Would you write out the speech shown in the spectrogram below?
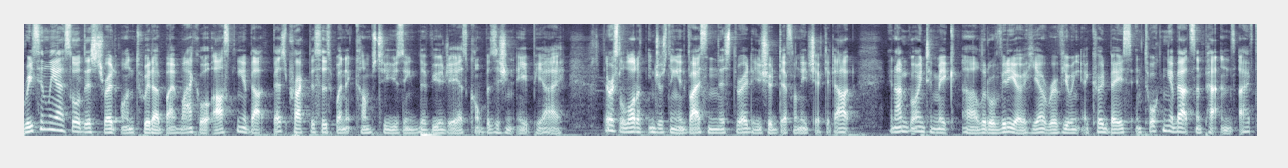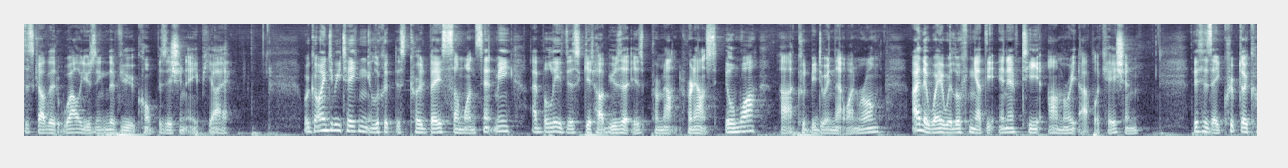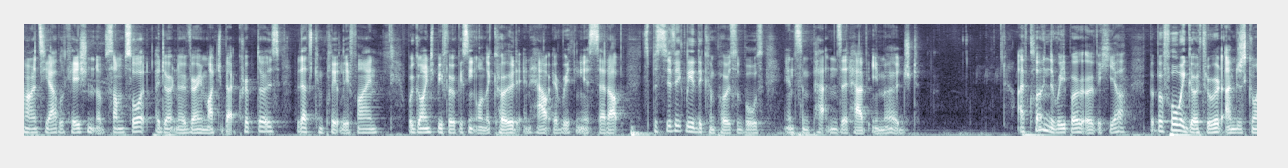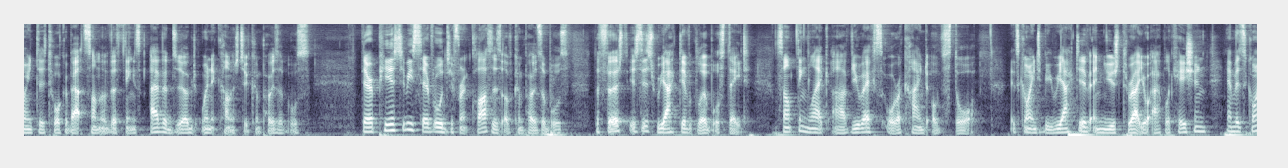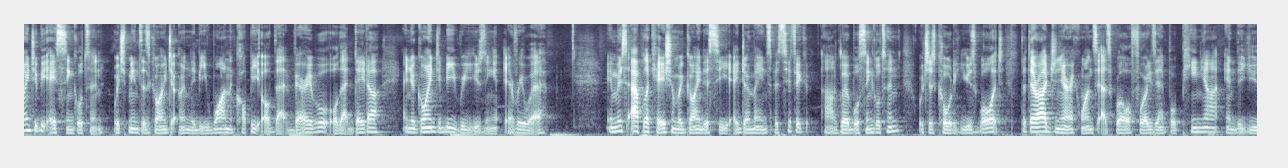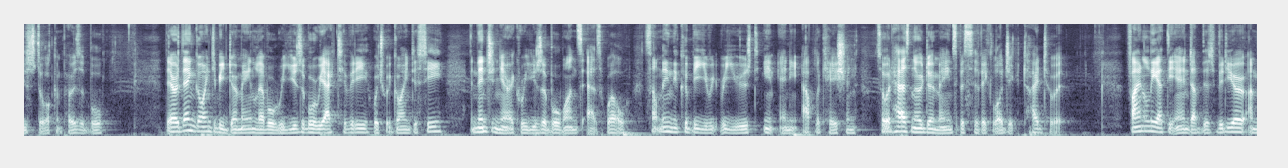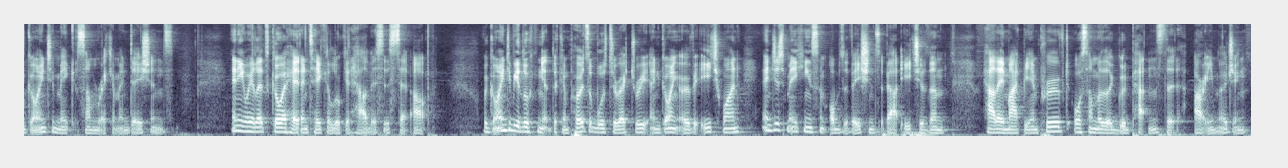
Recently, I saw this thread on Twitter by Michael asking about best practices when it comes to using the Vue.js composition API. There is a lot of interesting advice in this thread, you should definitely check it out. And I'm going to make a little video here reviewing a code base and talking about some patterns I've discovered while using the Vue composition API. We're going to be taking a look at this code base someone sent me. I believe this GitHub user is pronounced Ilmois, uh, could be doing that one wrong. Either way, we're looking at the NFT Armory application. This is a cryptocurrency application of some sort. I don't know very much about cryptos, but that's completely fine. We're going to be focusing on the code and how everything is set up, specifically the composables and some patterns that have emerged. I've cloned the repo over here, but before we go through it, I'm just going to talk about some of the things I've observed when it comes to composables. There appears to be several different classes of composables. The first is this reactive global state, something like a Vuex or a kind of store. It's going to be reactive and used throughout your application, and it's going to be a singleton, which means there's going to only be one copy of that variable or that data, and you're going to be reusing it everywhere. In this application, we're going to see a domain-specific uh, global singleton, which is called useWallet, but there are generic ones as well, for example, Pinia and the useStore composable. There are then going to be domain level reusable reactivity, which we're going to see, and then generic reusable ones as well, something that could be re reused in any application, so it has no domain specific logic tied to it. Finally, at the end of this video, I'm going to make some recommendations. Anyway, let's go ahead and take a look at how this is set up. We're going to be looking at the composables directory and going over each one and just making some observations about each of them, how they might be improved or some of the good patterns that are emerging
